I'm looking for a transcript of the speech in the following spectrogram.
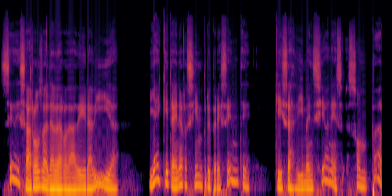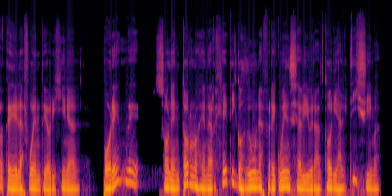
se desarrolla la verdadera vida. Y hay que tener siempre presente que esas dimensiones son parte de la fuente original. Por ende, son entornos energéticos de una frecuencia vibratoria altísima.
